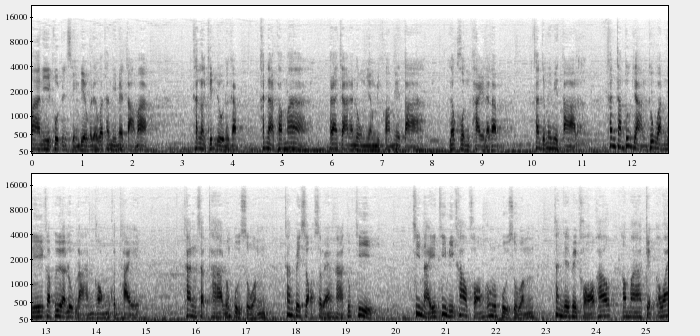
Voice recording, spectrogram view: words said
ม่านี่พูดเป็นเสียงเดียวกันเลยว่าท่านมีเมตตามาก ท่านลองคิดดูนะครับ ขนาดพม่า พระอาจารย์อนงค์ยังมีความเมตตา แล้วคนไทยแหละครับ ท่านจะไม่เมตตาเหรอท่านทำทุกอย่างทุกวันนี้ก็เพื่อลูกหลานของคนไทย ท่านศรัทธาหลวงปู่สวง ท่านไปสอบแสวงหาทุกที่ที่ไหนที่มีข้าวของของหลวงปู่สวง ท่านจะไปขอเขาเอามาเก็บเอาไว้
